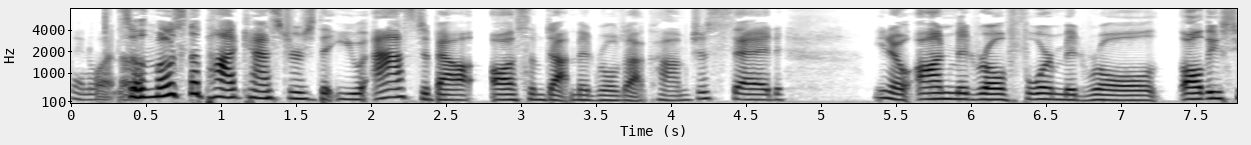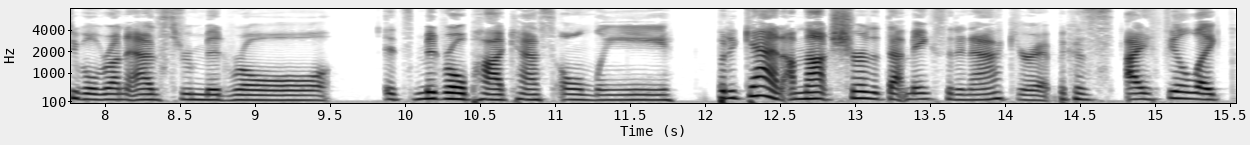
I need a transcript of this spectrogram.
and whatnot. So most of the podcasters that you asked about awesome.midroll.com just said, you know, on midroll for midroll, all these people run ads through midroll. It's midroll podcasts only. But again, I'm not sure that that makes it inaccurate because I feel like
